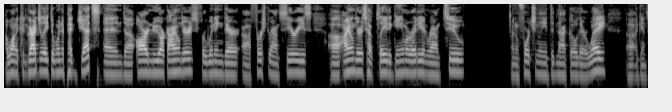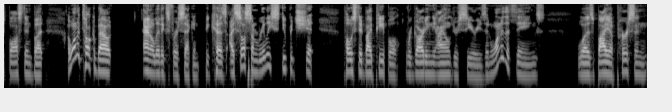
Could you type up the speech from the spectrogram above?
I want to congratulate the Winnipeg Jets and uh, our New York Islanders for winning their uh, first round series. Uh, Islanders have played a game already in round two, and unfortunately, it did not go their way against Boston. But I want to talk about analytics for a second because I saw some really stupid shit posted by people regarding the Islanders series. And one of the things was by a person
